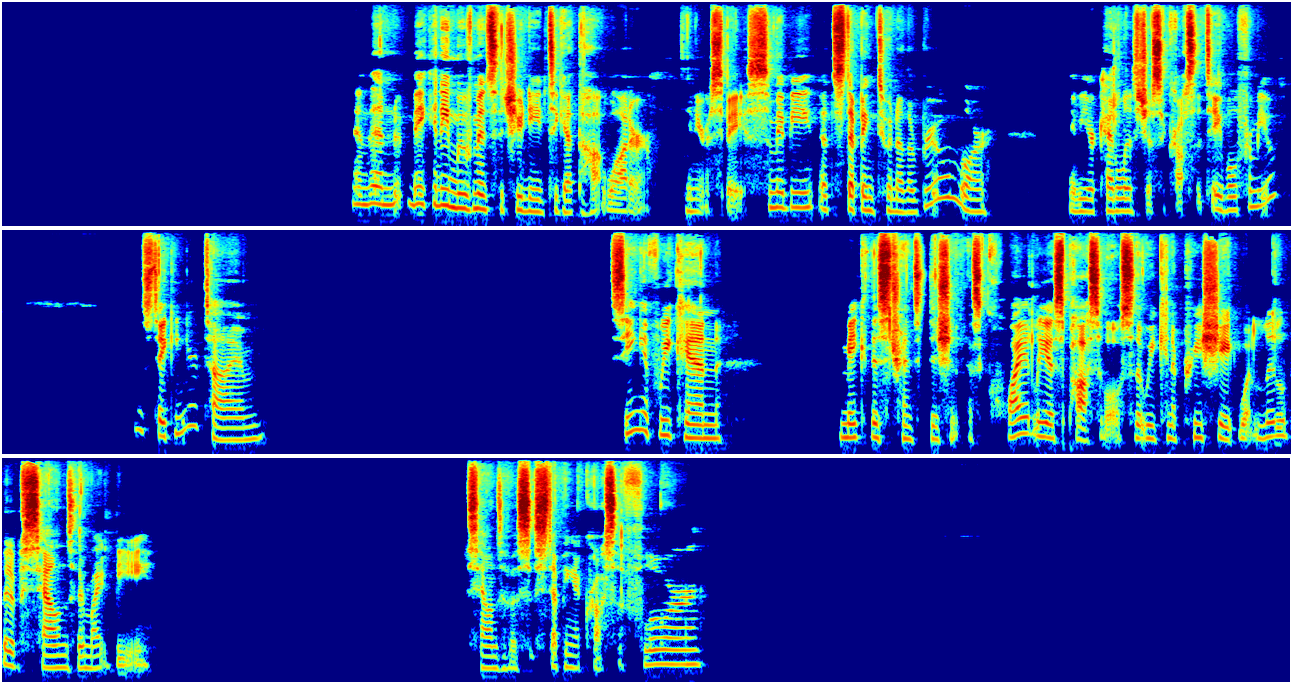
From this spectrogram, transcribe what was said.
And then make any movements that you need to get the hot water in your space. So maybe that's stepping to another room, or maybe your kettle is just across the table from you. Just taking your time seeing if we can make this transition as quietly as possible so that we can appreciate what little bit of sounds there might be. Sounds of us stepping across the floor.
